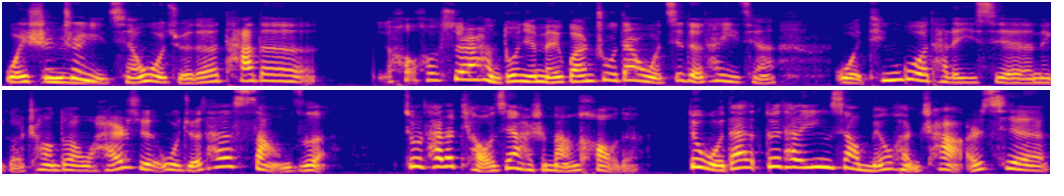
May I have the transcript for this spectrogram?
我甚至以前我觉得他的。后后虽然很多年没关注，但是我记得他以前我听过他的一些那个唱段，我还是觉得我觉得他的嗓子就是他的条件还是蛮好的，对我带对他的印象没有很差，而且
